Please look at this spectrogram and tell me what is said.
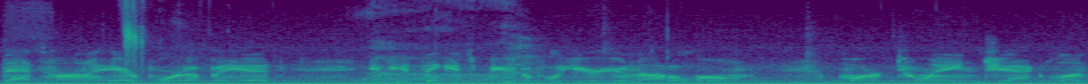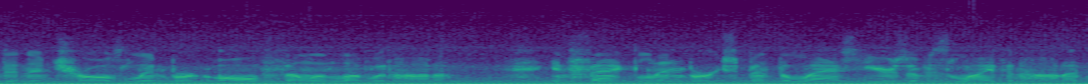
That's Hana Airport up ahead. If you think it's beautiful here, you're not alone. Mark Twain, Jack London, and Charles Lindbergh all fell in love with Hana. In fact, Lindbergh spent the last years of his life in Hana,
